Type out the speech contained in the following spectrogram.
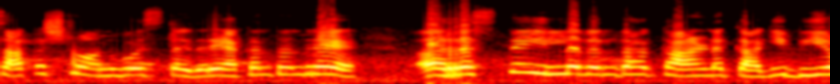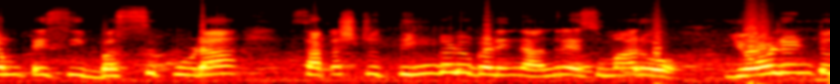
ಸಾಕಷ್ಟು ಅನುಭವಿಸ್ತಾ ಇದ್ದಾರೆ. ಯಾಕಂತಂದ್ರೆ ರಸ್ತೆ ಇಲ್ಲದಂತಹ ಕಾರಣಕ್ಕಾಗಿ B M T C bus ಕೂಡ ಸಾಕಷ್ಟು ತಿಂಗಳುಗಳಿಂದ, ಅಂದ್ರೆ ಸುಮಾರು ಏಳೆಂಟು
